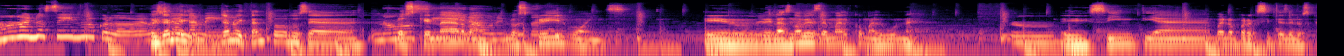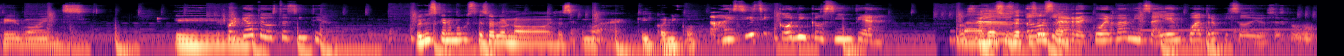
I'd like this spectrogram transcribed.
Ay, no sé, no me acuerdo. Ver Pues ya no, hay, ya no hay tantos. O sea, No, los sí, Kenarvan, uno los. Krillboins. eh, No, de las novias de Malcolm alguna. No. Eh, Cynthia. Bueno, pero Cynthia es de los Krillboins. Eh, ¿Por qué no te gusta Cynthia? Pues no es que no me guste, solo no es así como, ah, qué icónico. Ay, sí es icónico Cynthia. O Ah, sea, o sea, todos la recuerdan y salió en cuatro episodios. Es como.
